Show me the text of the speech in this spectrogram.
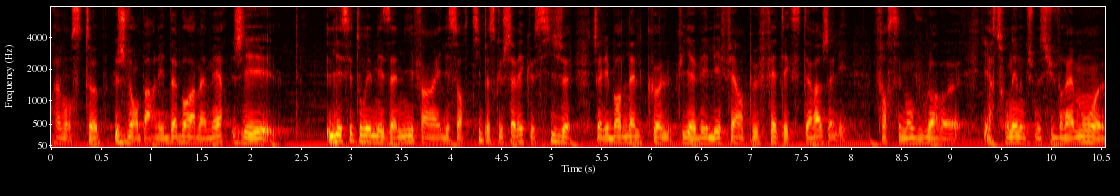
vraiment stop. Je vais en parler d'abord à ma mère. J'ai laissé tomber mes amis, enfin elle est sortie parce que je savais que si j'allais boire de l'alcool, qu'il y avait l'effet un peu fête, etc., j'allais forcément vouloir euh, y retourner. Donc je me suis vraiment euh,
